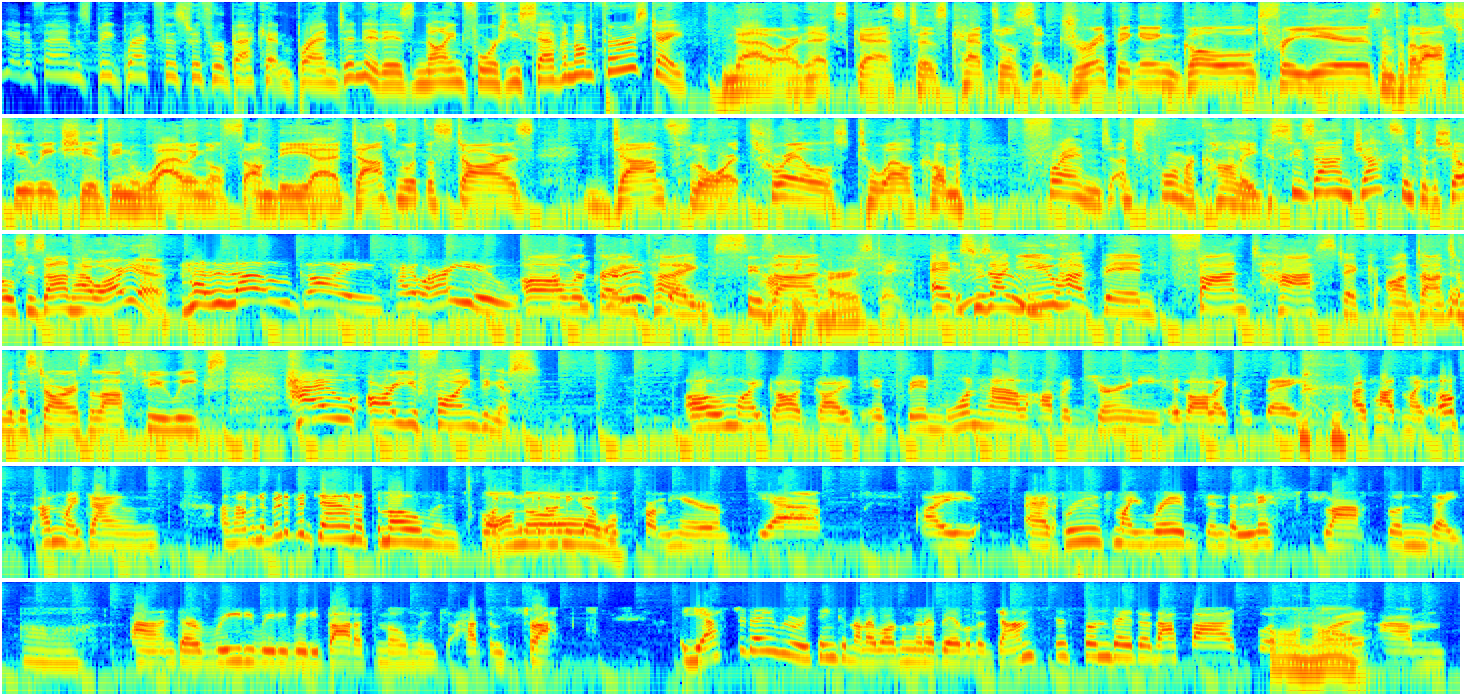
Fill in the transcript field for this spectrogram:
98 FM's Big Breakfast with Rebecca and Brendan. It is 9.47 on Thursday. Now, our next guest has kept us dripping in gold for years, and for the last few weeks, she has been wowing us on the uh, Dancing with the Stars dance floor. Thrilled to welcome friend and former colleague Suzanne Jackson to the show. Suzanne, how are you? Hello, guys. How are you? Oh, Happy we're great. Thursday. Thanks, Suzanne. Happy Thursday. Uh, Suzanne, you have been fantastic on Dancing with the Stars the last few weeks. How are you finding it? Oh my God, guys. It's been one hell of a journey, is all I can say. I've had my ups and my downs. I'm having a bit of a down at the moment, but Oh, it can only go up from here. Yeah. I uh, bruised my ribs in the lift last Sunday, Oh, and they're really, really, really bad at the moment. I had them strapped. Yesterday, we were thinking that I wasn't going to be able to dance this Sunday. They're that bad, but Oh, no. I um,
